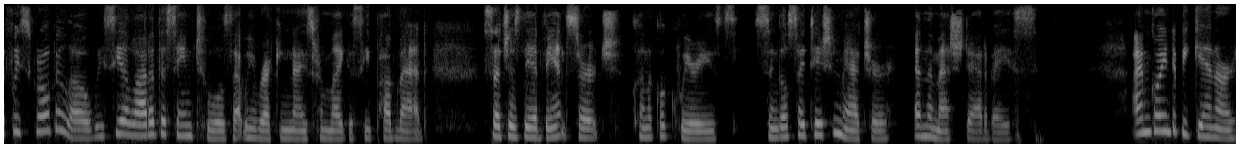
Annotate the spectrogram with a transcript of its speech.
If we scroll below, we see a lot of the same tools that we recognize from legacy PubMed, such as the Advanced Search, Clinical Queries, Single Citation Matcher, and the MeSH database. I'm going to begin our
